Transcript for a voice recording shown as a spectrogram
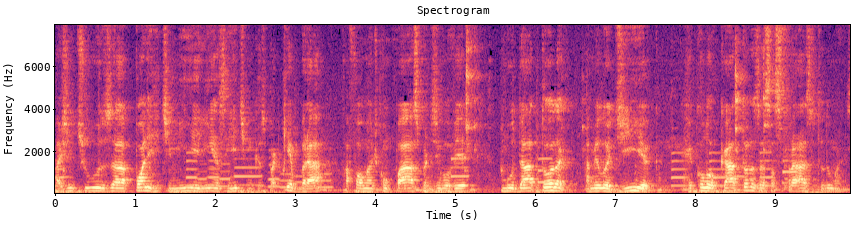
a gente usa polirritmia e linhas rítmicas para quebrar a forma de compasso, para desenvolver, mudar toda a melodia, recolocar todas essas frases e tudo mais.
